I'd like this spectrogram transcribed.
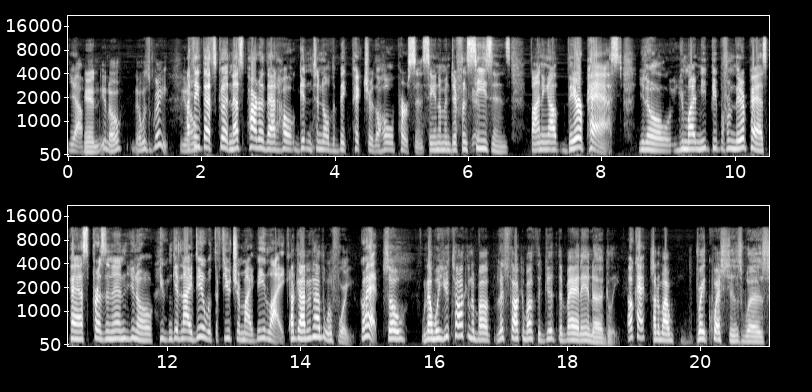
Yeah. and you know that was great. You I think that's good. And that's part of that whole getting to know the big picture, the whole person, seeing them in different Yes. seasons, finding out their past. You know, you might meet people from their past, past, present, and, you know, you can get an idea what the future might be like. I got another one for you. Go ahead. So now, when you're talking about, let's talk about the good, the bad, and the ugly. Okay. One of my great questions was,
